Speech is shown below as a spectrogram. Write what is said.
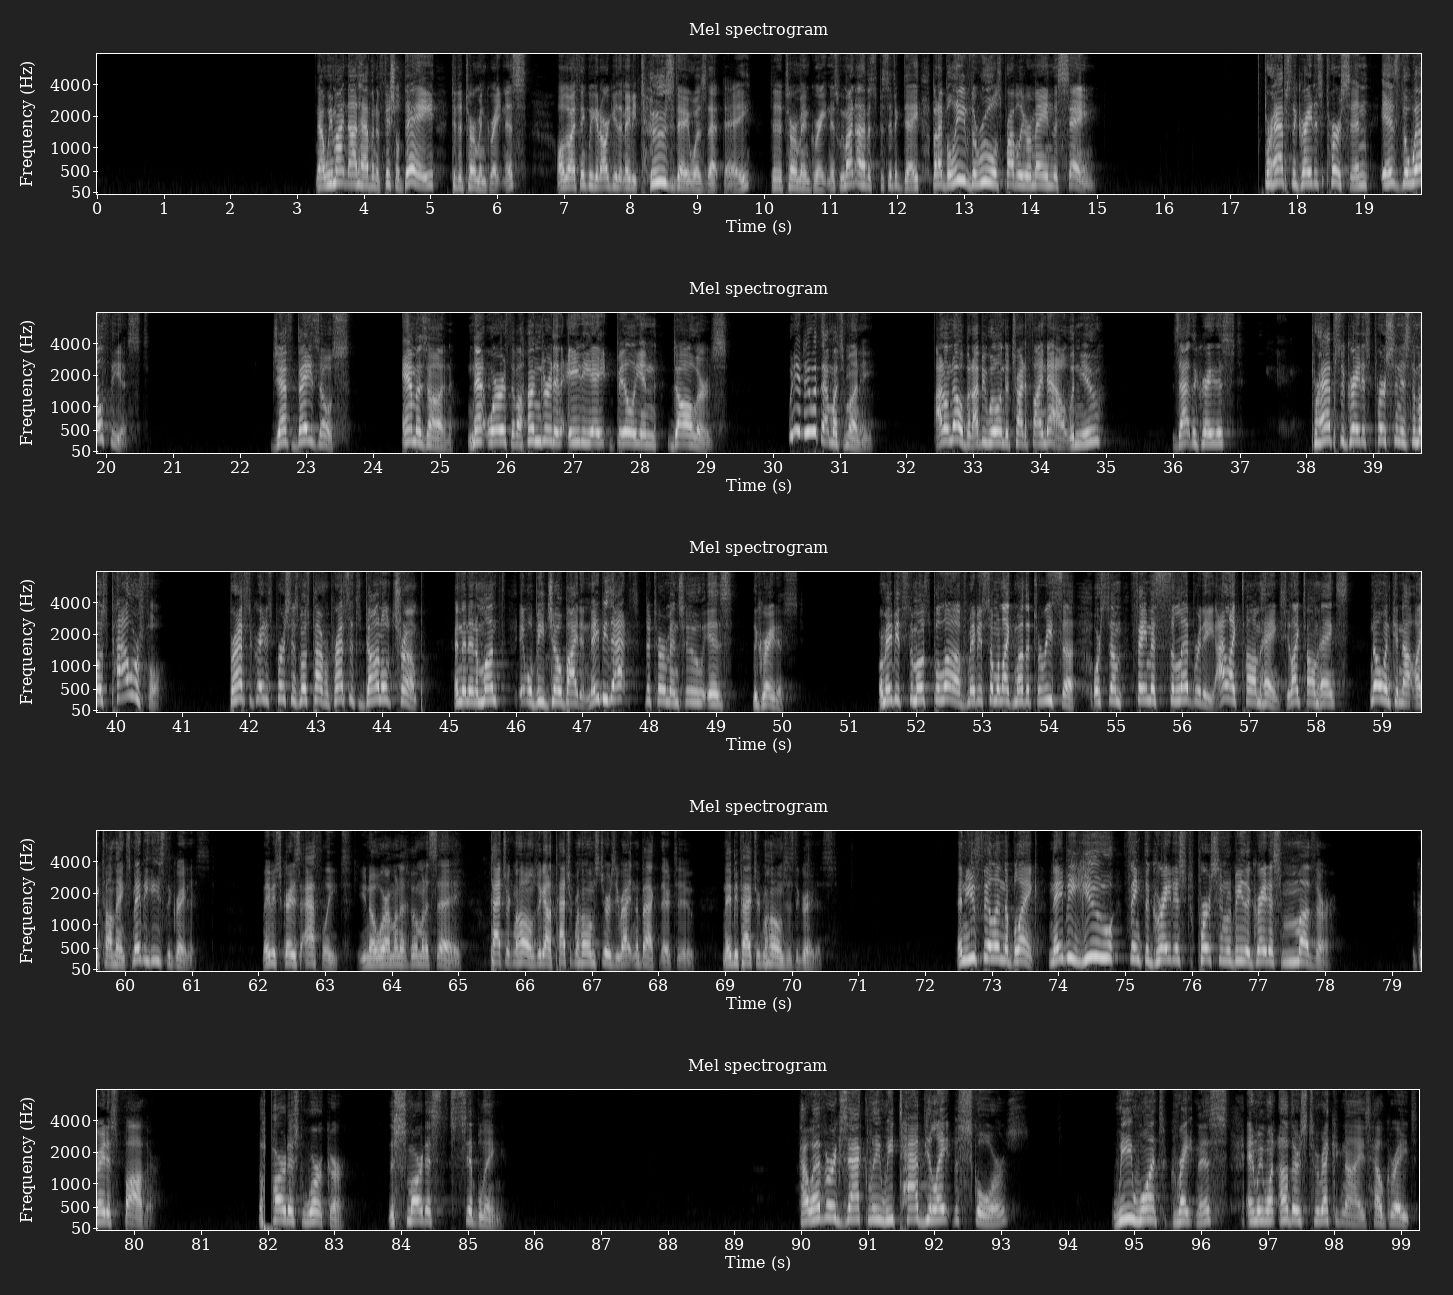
Now, we might not have an official day to determine greatness, although I think we could argue that maybe Tuesday was that day to determine greatness. We might not have a specific day, but I believe the rules probably remain the same. Perhaps the greatest person is the wealthiest. Jeff Bezos, Amazon, net worth of $188 billion. What do you do with that much money? I don't know, but I'd be willing to try to find out, wouldn't you? Is that the greatest? Perhaps the greatest person is the most powerful. Perhaps the greatest person is most powerful. Perhaps it's Donald Trump. And then in a month, it will be Joe Biden. Maybe that determines who is the greatest. Or maybe it's the most beloved. Maybe it's someone like Mother Teresa or some famous celebrity. I like Tom Hanks. You like Tom Hanks? No one cannot like Tom Hanks. Maybe he's the greatest. Maybe it's the greatest athlete. You know where I'm gonna who I'm gonna say. Patrick Mahomes. We got a Patrick Mahomes jersey right in the back there too. Maybe Patrick Mahomes is the greatest. And you fill in the blank. Maybe you think the greatest person would be the greatest mother, the greatest father, the hardest worker, the smartest sibling. However, exactly we tabulate the scores, we want greatness and we want others to recognize how great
